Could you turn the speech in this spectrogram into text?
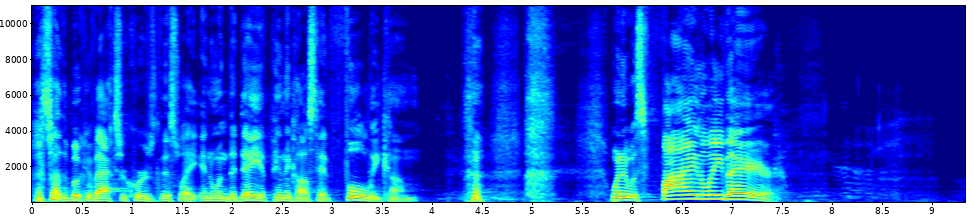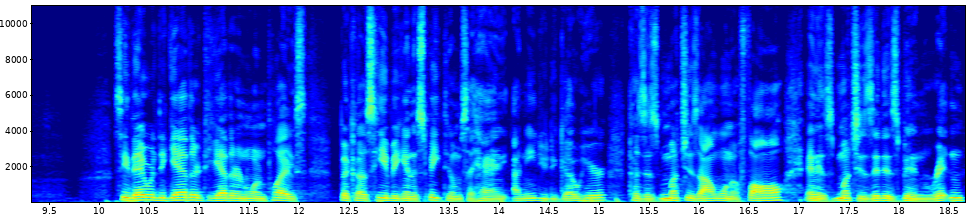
That's why the book of Acts records this way. And when the day of Pentecost had fully come, when it was finally there, see, they were together, together in one place because he began to speak to them and say, Hey, I need you to go here because as much as I want to fall and as much as it has been written,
